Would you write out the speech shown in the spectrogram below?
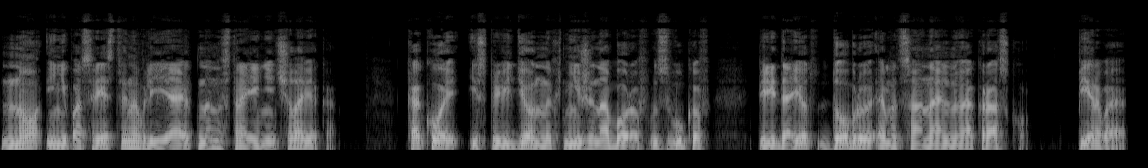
но и непосредственно влияют на настроение человека. Какой из приведенных ниже наборов звуков передает добрую эмоциональную окраску. Первое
